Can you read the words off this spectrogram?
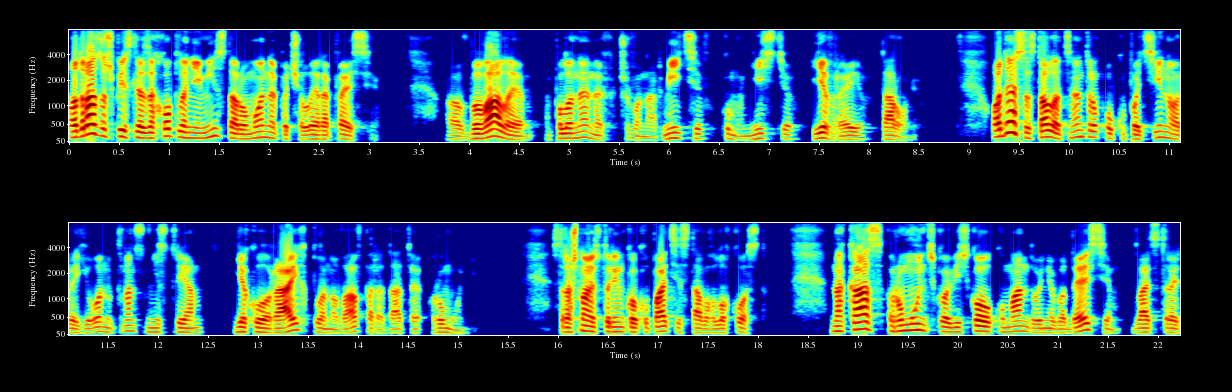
Одразу ж після захоплення міста румуни почали репресії. Е, Вбивали полонених червоноармійців, комуністів, євреїв та ромів. Одеса стала центром окупаційного регіону Трансністрія, яку Райх планував передати Румунії. Страшною сторінкою окупації став Голокост. Наказ румунського військового командування в Одесі 23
